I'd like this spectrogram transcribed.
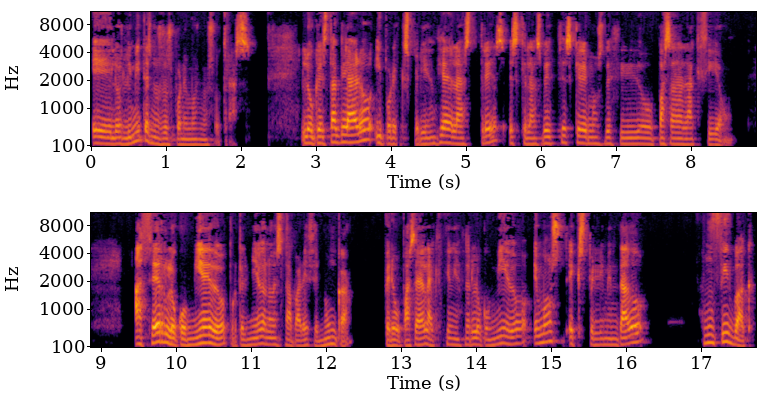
eh, los límites nos los ponemos nosotras. Lo que está claro, y por experiencia de las tres, es que las veces que hemos decidido pasar a la acción, hacerlo con miedo, porque el miedo no desaparece nunca, pero pasar a la acción y hacerlo con miedo, hemos experimentado un feedback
